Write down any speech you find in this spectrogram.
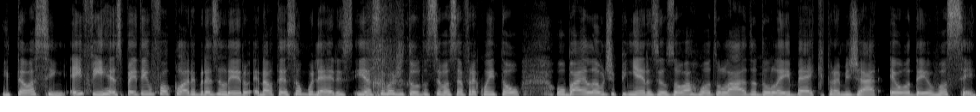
Então, assim, enfim, respeitem o folclore brasileiro, enalteçam mulheres e, acima de tudo, se você frequentou o bailão de Pinheiros e usou a rua do lado do layback pra mijar, eu odeio você.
